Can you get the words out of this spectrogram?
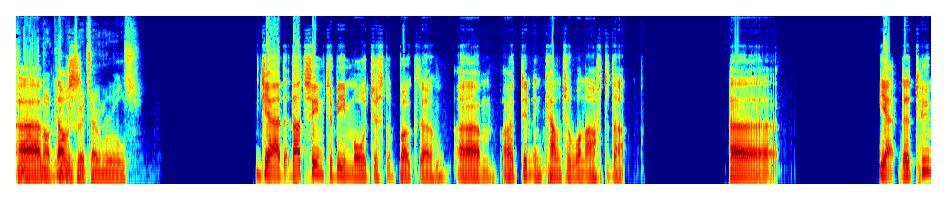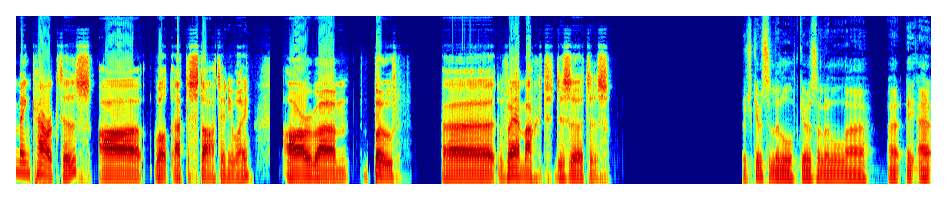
So not, Um, not keeping was- to its own rules. Yeah, th- that seemed to be more just a bug, though. Um, I didn't encounter one after that. Uh, yeah, the two main characters are well at the start anyway are um, both uh, Wehrmacht deserters. Just give us a little, give us a little uh, uh,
